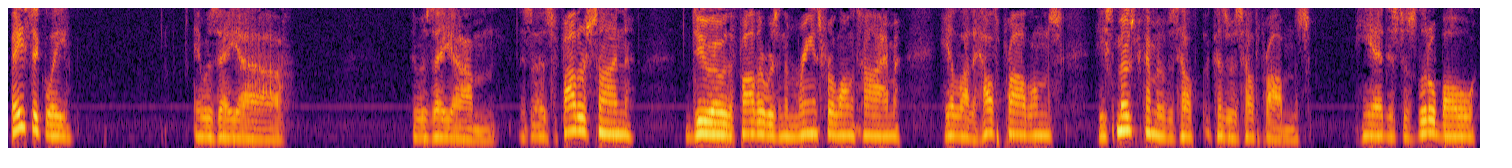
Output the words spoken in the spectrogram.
Basically, it was a uh, it was a um, it was a father son duo. The father was in the Marines for a long time. He had a lot of health problems. He smokes because of his health because of his health problems. He had just this little bowl.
